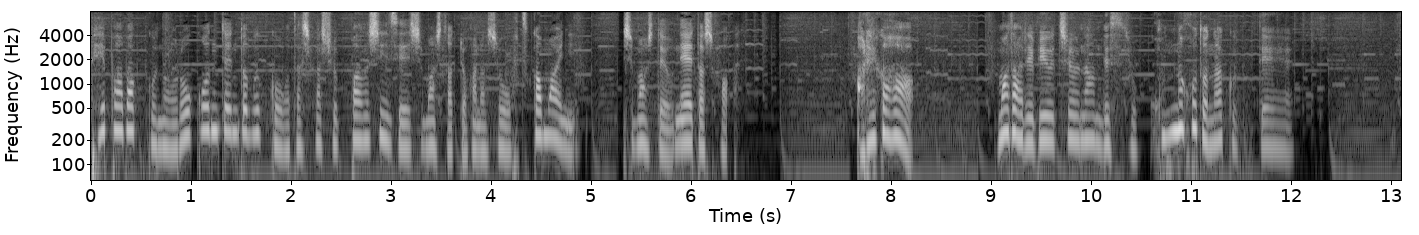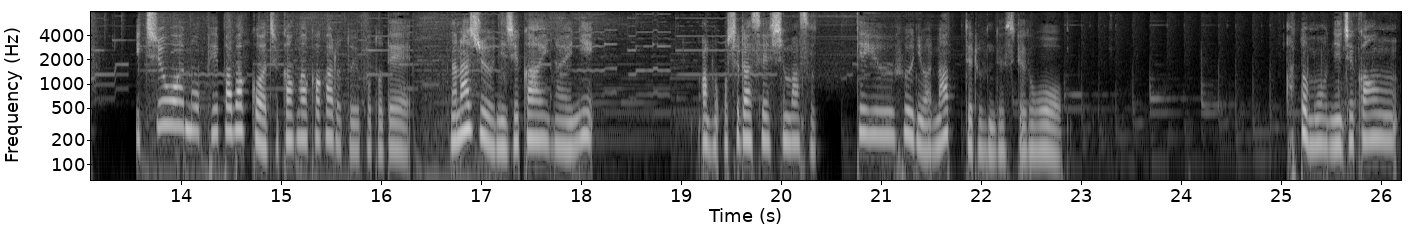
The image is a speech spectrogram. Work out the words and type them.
ペーパーバッグのローコンテントブックを私が出版申請しましたってお話を2日前にしましたよね、確か。あれが、まだレビュー中なんですよ。こんなことなくって、一応あのペーパーバッグは時間がかかるということで72時間以内にあのお知らせしますっていう風にはなってるんですけどあともう2時間ん？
